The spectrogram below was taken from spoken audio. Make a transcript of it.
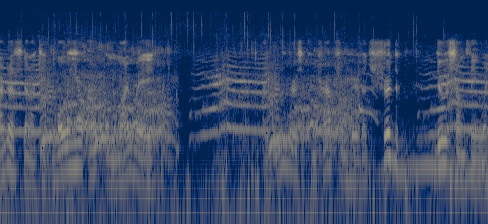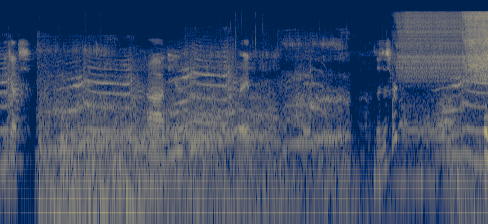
I'm just gonna keep blowing you out on my way. I believe there's a contraption here that should do something when he gets... Uh, do you... Wait. Does this work? Oh!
